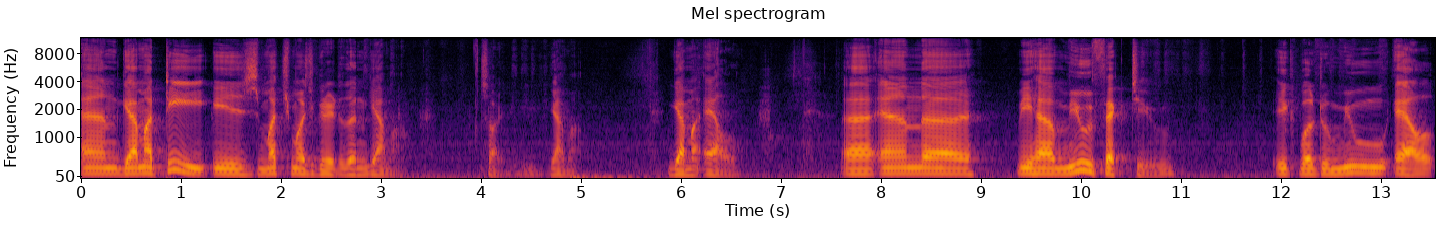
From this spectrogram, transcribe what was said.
and gamma t is much much greater than gamma sorry gamma gamma L and uh, we have mu effective equal to mu L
